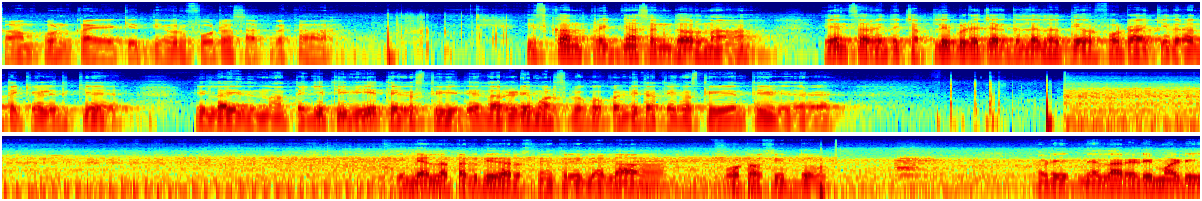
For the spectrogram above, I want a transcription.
ಕಾಂಪೌಂಡ್ ಕಾಯೋಕ್ಕೆ ದೇವ್ರ ಫೋಟೋಸ್ ಹಾಕ್ಬೇಕಾ? ಇಸ್ಕಾನ್ ಪ್ರಜ್ಞಾ ಸಂಘದವ್ರನ್ನ, ಏನು ಸರ್ ಇದು ಚಪ್ಪಲಿ ಬಿಡೋ ಜಾಗದಲ್ಲೆಲ್ಲ ದೇವ್ರ ಫೋಟೋ ಹಾಕಿದ್ರ ಅಂತ ಕೇಳಿದ್ದಕ್ಕೆ ಇಲ್ಲ, ಇದನ್ನು ತೆಗಿತೀವಿ, ತೆಗೆಸ್ತೀವಿ, ಇದೆಲ್ಲ ರೆಡಿ ಮಾಡಿಸ್ಬೇಕು, ಖಂಡಿತ ತೆಗೆಸ್ತೀವಿ ಅಂತ ಹೇಳಿದ್ದಾರೆ. ಇಲ್ಲೆಲ್ಲ ತೆಗೆದಿದ್ದಾರೆ ಸ್ನೇಹಿತರೆ, ಇಲ್ಲೆಲ್ಲ ಫೋಟೋಸ್ ಇದ್ದು. ನೋಡಿ, ಇದನ್ನೆಲ್ಲ ರೆಡಿ ಮಾಡಿ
